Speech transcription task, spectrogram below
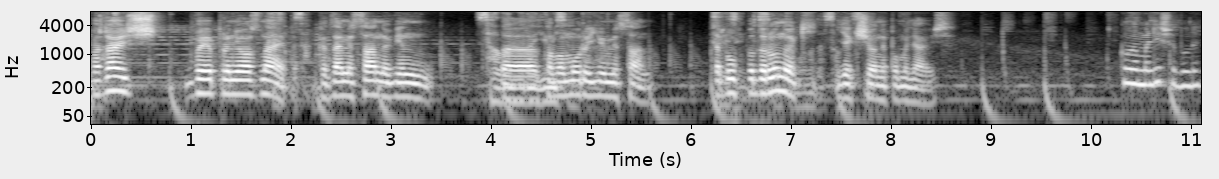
Вважаю, що ви про нього знаєте. Казамі Сану він е, та, Тавамури Юмі Сан. Це був подарунок, якщо не помиляюсь. Коли маліше були?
